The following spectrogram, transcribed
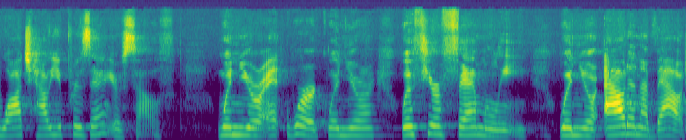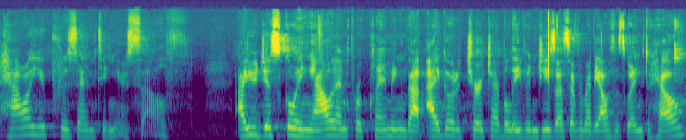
watch how you present yourself. When you're at work, when you're with your family, when you're out and about, how are you presenting yourself? Are you just going out and proclaiming that I go to church, I believe in Jesus, everybody else is going to hell?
